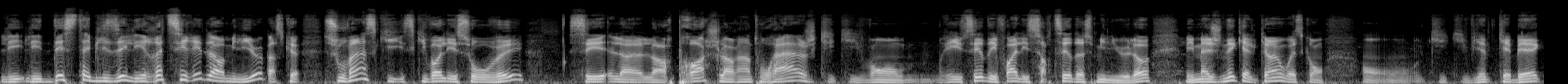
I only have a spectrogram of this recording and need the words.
les, les déstabiliser, les retirer de leur milieu parce que souvent ce qui ce qui va les sauver c'est le- leurs proches, leur entourage qui, qui vont réussir des fois à les sortir de ce milieu-là. Mais imaginez quelqu'un où est-ce qu'on on- qui, qui vient de Québec,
